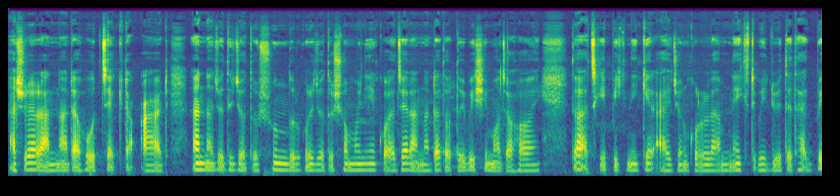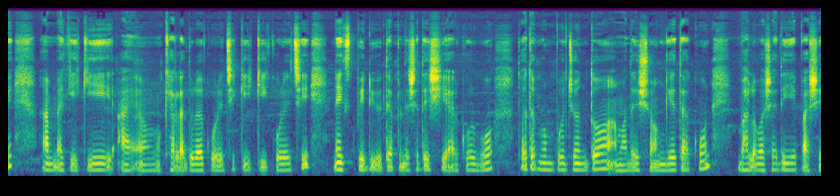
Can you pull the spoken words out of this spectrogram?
আসলে রান্নাটা হচ্ছে একটা আর্ট। রান্না যদি যত সুন্দর করে যত সময় নিয়ে করা যায়, রান্নাটা ততই বেশি মজা হয়। তো আজকে পিকনিকের আয়োজন করলাম। নেক্সট ভিডিওতে থাকবে। আমরা কি কি খেলাধুলা করেছি, কি কি করেছি, নেক্সট ভিডিওতে আপনাদের সাথে শেয়ার করব। ততক্ষণ পর্যন্ত আমাদের সঙ্গে থাকুন। ভালোবাসা দিয়ে পাশে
